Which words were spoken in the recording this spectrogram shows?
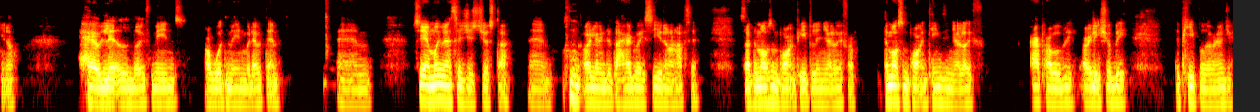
you know how little life means or would mean without them. Um, so yeah, my message is just that um, I learned it the hard way, so you don't have to. So the most important people in your life, or the most important things in your life, are probably, or at least should be, the people around you,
